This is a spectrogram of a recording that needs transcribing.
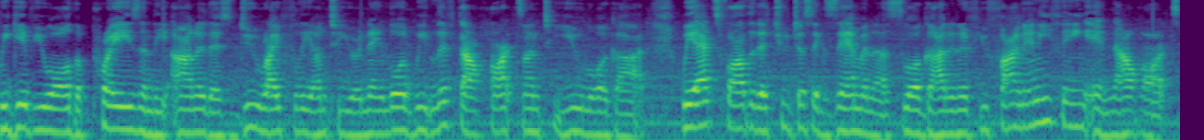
We give you all the praise and the honor that's due rightfully unto your name. Lord, we lift our hearts unto you, Lord God. We ask, Father, that you just examine us, Lord God, and if you find anything in our hearts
